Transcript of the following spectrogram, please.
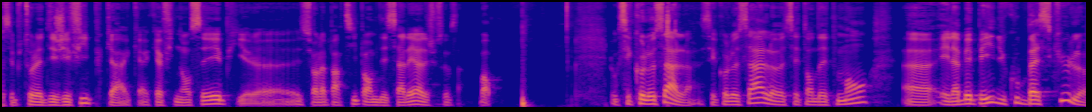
c'est plutôt la DGFIP qui a, qui a, qui a financé, puis sur la partie par exemple des salaires, des choses comme ça. Bon. Donc c'est colossal, c'est colossal cet endettement. Euh, et la BPI du coup bascule euh,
